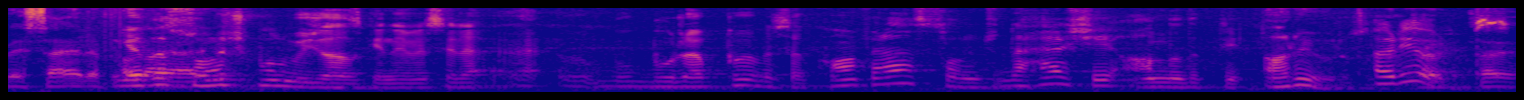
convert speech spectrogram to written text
vesaire falan. Ya da yani. sonuç bulmayacağız gene mesela e, bu, bu rapı mesela konferans sonucunda her şeyi anladık değil. Arıyoruz. Arıyoruz. Tabii.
